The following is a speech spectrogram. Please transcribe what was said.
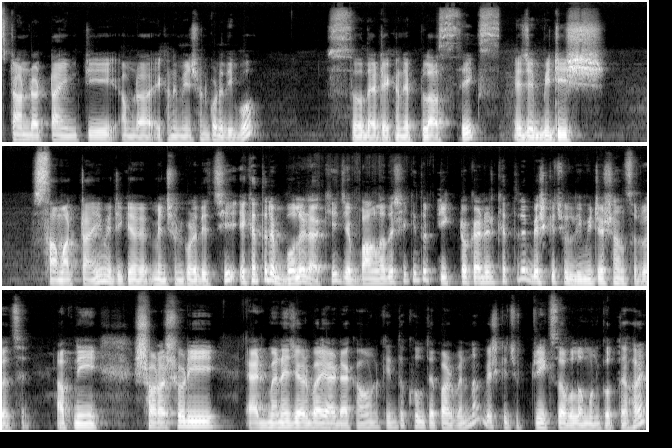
স্ট্যান্ডার্ড টাইমটি আমরা এখানে মেনশন করে দিব। সো দ্যাট এখানে প্লাস সিক্স এই যে ব্রিটিশ সামার টাইম এটিকে মেনশন করে দিচ্ছি। এক্ষেত্রে বলে রাখি যে বাংলাদেশে কিন্তু টিকটক অ্যাডের ক্ষেত্রে বেশ কিছু লিমিটেশনস রয়েছে। আপনি সরাসরি অ্যাড ম্যানেজার বা অ্যাড অ্যাকাউন্ট কিন্তু খুলতে পারবেন না, বেশ কিছু ট্রিক্স অবলম্বন করতে হয়।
